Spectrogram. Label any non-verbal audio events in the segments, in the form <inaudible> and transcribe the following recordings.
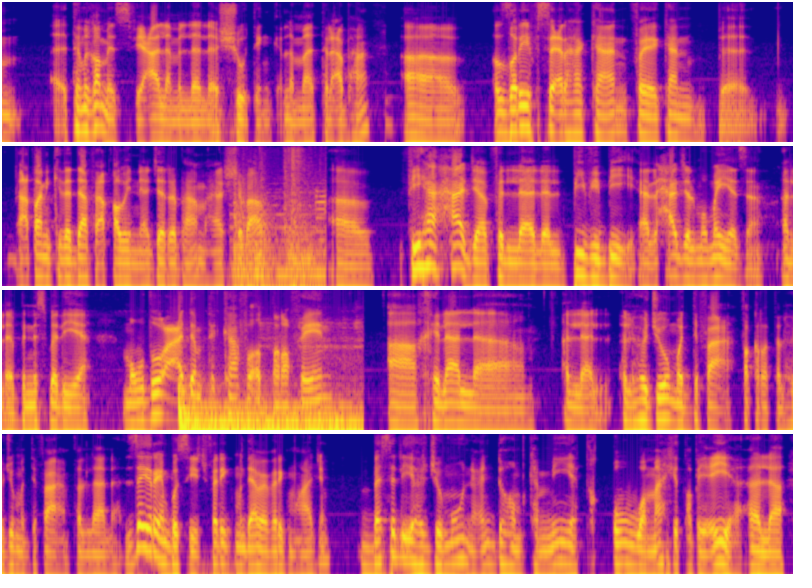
تنغمس في عالم ال- ال- ال shooting لما تلعبها. آه، ظريف سعرها كان فكان أعطاني كذا دافع قوي إني أجربها مع الشباب. آه، فيها حاجة في ال PvP الحاجة المميزة ال- بالنسبة لي. موضوع عدم تكافؤ الطرفين آه، خلال آه، ال- ال- الهجوم والدفاع فقرة الهجوم والدفاع زي Rainbow Siege فريق مدافع فريق مهاجم. بس اللي يهجمون عندهم كمية قوة ما هي طبيعية. آه،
